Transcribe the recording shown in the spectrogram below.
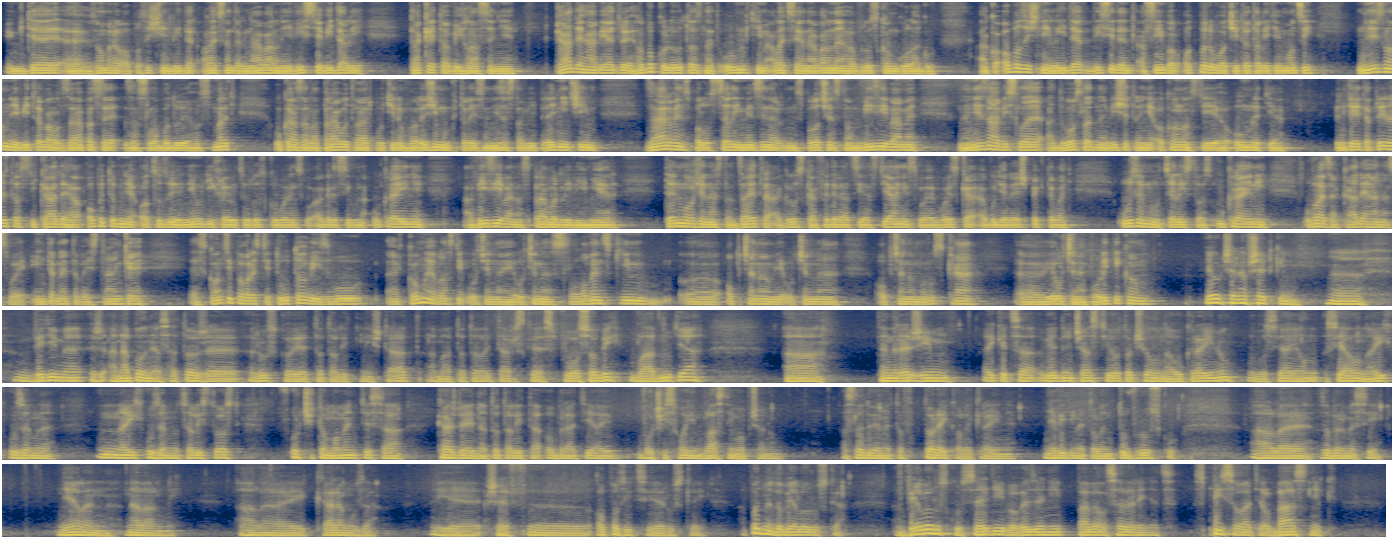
kde e, zomrel opozičný líder Aleksandr Navalny. Vy ste vydali takéto vyhlásenie. KDH vyjadruje hlbokú ľútosť nad úmrtím Alexeja Navalného v ruskom gulagu. Ako opozičný líder, disident a symbol odporu voči totalite moci nezlomne vytrval v zápase za slobodu jeho smrť, ukázala pravú tvár Putinovho režimu, ktorý sa nezastaví pred ničím. Zároveň spolu s celým medzinárodným spoločenstvom vyzývame na nezávislé a dôsledné vyšetrenie okolností jeho úmrtia. Pri tejto príležitosti KDH opätovne odsudzuje neutichajúcu ruskú vojenskú agresiu na Ukrajine a vyzýva na spravodlivý mier. Ten môže nastať zajtra, ak Ruská federácia stiahne svoje vojska a bude rešpektovať územnú celistvosť Ukrajiny, uvádza KDH na svojej internetovej stránke. Skoncipovali ste túto výzvu. Komu je vlastne určená? Je určená slovenským e, občanom? Je určená občanom Ruska? E, je určená politikom? Je určená všetkým. E, vidíme a naplňa sa to, že Rusko je totalitný štát a má totalitárske spôsoby vládnutia. A ten režim, aj keď sa v jednej časti otočil na Ukrajinu, lebo siahol, siahol na, ich územné, na ich územnú celistvosť, v určitom momente sa každá jedna totalita obráti aj voči svojim vlastným občanom. A sledujeme to v ktorejkoľvek krajine. Nevidíme to len tu v Rusku. Ale zoberme si nielen Navalny, ale aj Karamuza je šéf e, opozície ruskej. A poďme do Bieloruska. V Bielorusku sedí vo väzení Pavel Severinec, spisovateľ, básnik,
